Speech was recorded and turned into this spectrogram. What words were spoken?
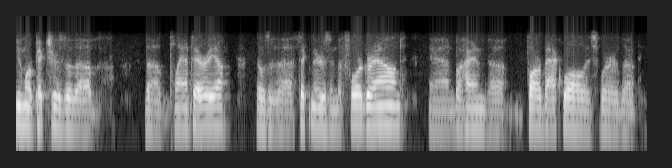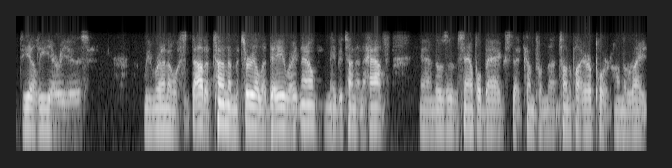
Few more pictures of the, the plant area. Those are the thickeners in the foreground, and behind the far back wall is where the DLE area is. We run about a ton of material a day right now, maybe a ton and a half, and those are the sample bags that come from the Tonopah Airport on the right.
